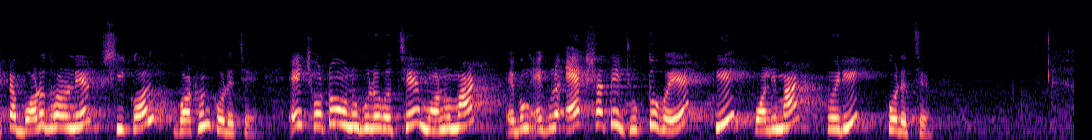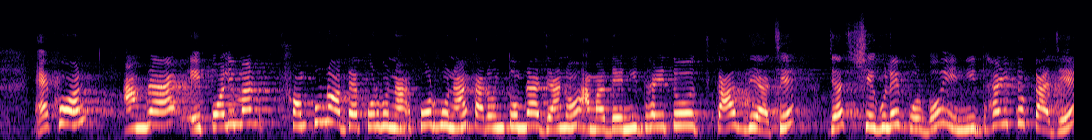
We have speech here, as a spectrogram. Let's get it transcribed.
একটা বড় ধরনের শিকল গঠন করেছে। এই ছোট অণুগুলো হচ্ছে মনোমার এবং এগুলো একসাথে যুক্ত হয়ে কি পলিমার তৈরি করেছে। এখন আমরা এই পলিমার সম্পূর্ণ অধ্যায় পড়ব না পড়ব না, কারণ তোমরা জানো আমাদের নির্ধারিত কাজ দেওয়া আছে জাস্ট সেগুলোই পড়ব। এই নির্ধারিত কাজে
